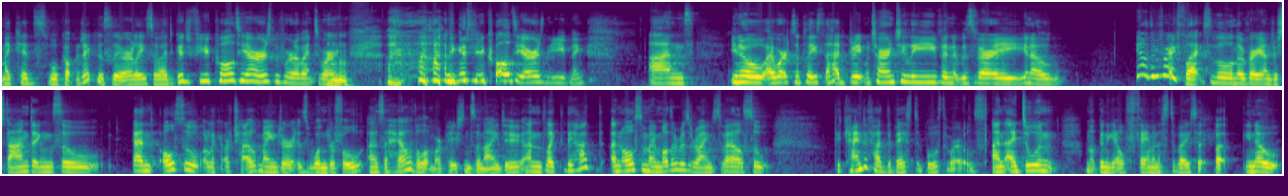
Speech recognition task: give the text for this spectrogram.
my kids woke up ridiculously early, so I had a good few quality hours before I went to work, mm-hmm. and a good few quality hours in the evening. And you know, I worked in a place that had great maternity leave, and it was very, you know, you know, they're very flexible and they're very understanding. So, and also like our childminder is wonderful, has a hell of a lot more patience than I do. And like they had, and also my mother was around as well. So they kind of had the best of both worlds. And I don't, I'm not going to get all feminist about it, but you know,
